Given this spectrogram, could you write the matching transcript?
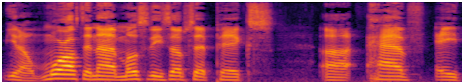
you know, more often than not, most of these upset picks uh, have a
